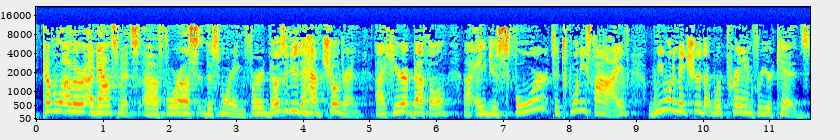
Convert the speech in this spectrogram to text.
A couple other announcements uh, for us this morning. For those of you that have children uh, here at Bethel, uh, ages 4 to 25, we want to make sure that we're praying for your kids.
